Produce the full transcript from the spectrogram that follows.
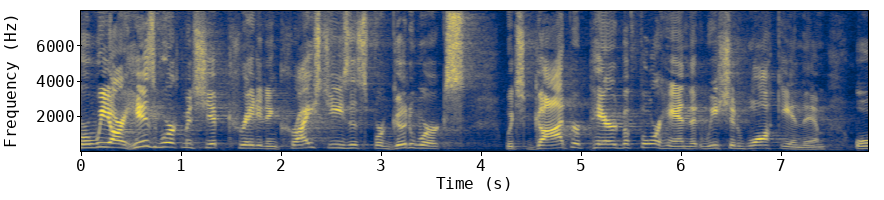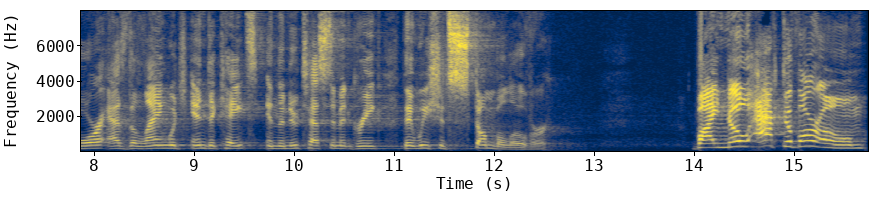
For we are his workmanship created in Christ Jesus for good works, which God prepared beforehand that we should walk in them or as the language indicates in the New Testament Greek, that we should stumble over. By no act of our own,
